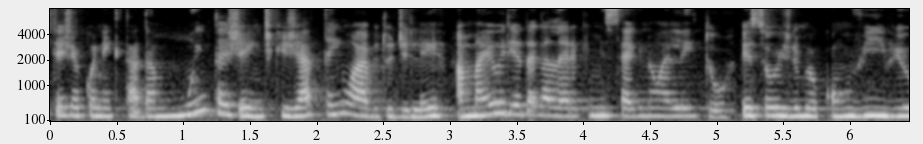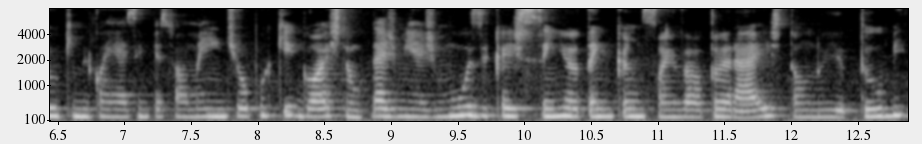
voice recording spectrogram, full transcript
esteja conectada a muita gente que já tem o hábito de ler, a maioria da galera que me segue não é leitor. Pessoas do meu convívio, que me conhecem pessoalmente, ou porque gostam das minhas músicas. Sim, eu tenho canções autorais, estão no YouTube.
